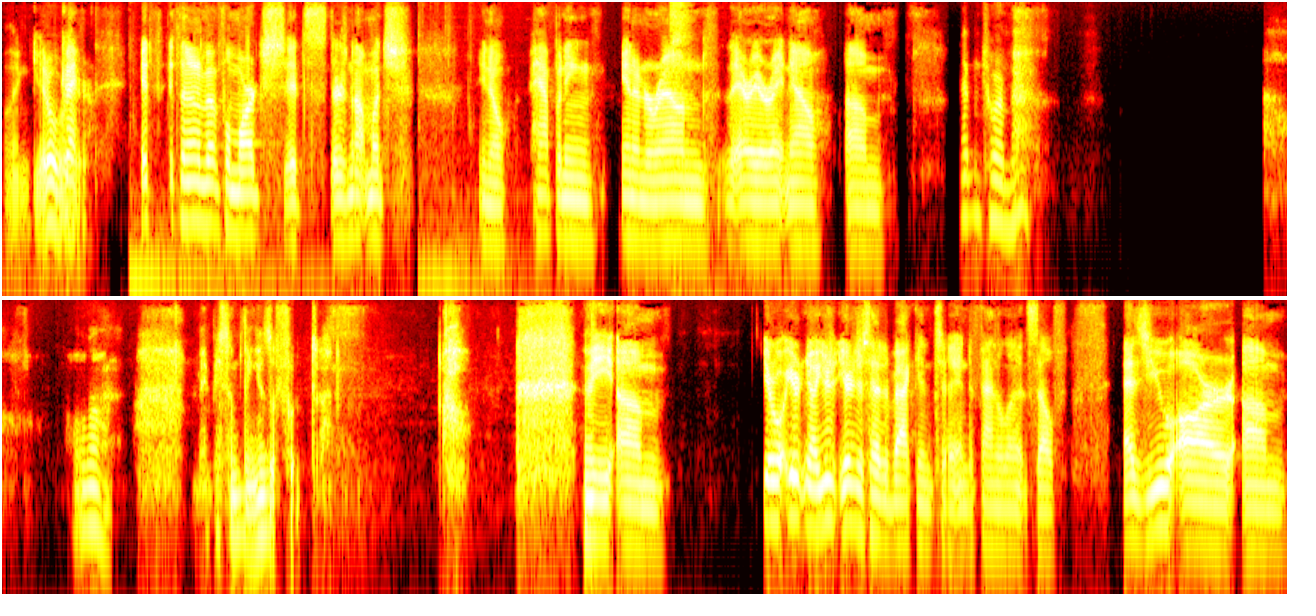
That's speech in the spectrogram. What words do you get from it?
Well, then get over Okay. here. It's it's an uneventful march. It's there's not much, you know, happening in and around the area right now. Um, happened to our map? hold on, maybe something is afoot. Oh. The um, you're you're no you're you're just headed back into into Phandalin itself. As you are um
